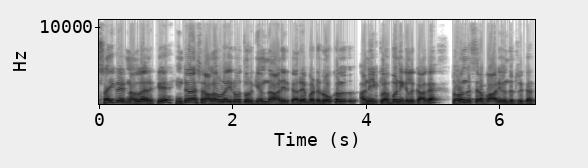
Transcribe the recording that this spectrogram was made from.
ஸ்ட்ரைக் ரேட் நல்லா இருக்குது இன்டர்நேஷனல் அளவில் இருபத்தொரு கேம் தான் ஆடி இருக்காரு பட் லோக்கல் அணி கிளப் அணிகளுக்காக தொடர்ந்து சிறப்பாக ஆடி வந்துட்டு இருக்காரு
